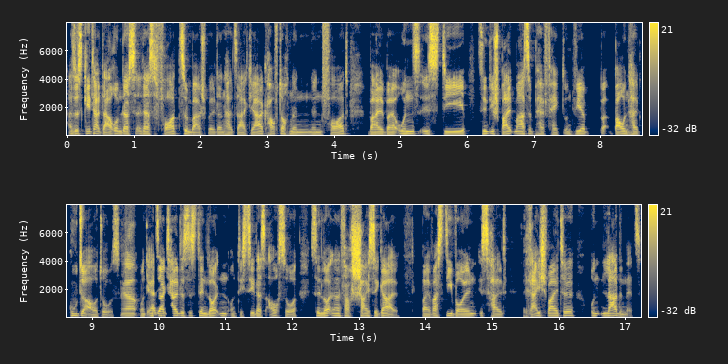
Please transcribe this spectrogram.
also es geht halt darum, dass, dass Ford zum Beispiel dann halt sagt, ja, kauf doch einen, einen Ford, weil bei uns ist die, sind die Spaltmaße perfekt und wir bauen halt gute Autos. Ja. Und er sagt halt, es ist den Leuten, und ich sehe das auch so, es ist den Leuten einfach scheißegal. Weil was die wollen, ist halt Reichweite und ein Ladenetz.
